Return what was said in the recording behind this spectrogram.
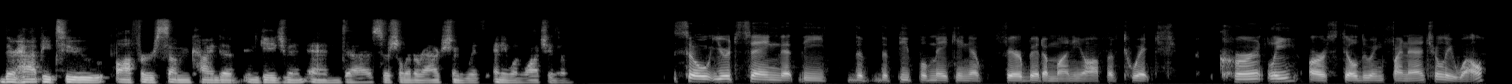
they're happy to offer some kind of engagement and uh, social interaction with anyone watching them. So you're saying that the the the people making a fair bit of money off of Twitch currently are still doing financially well?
